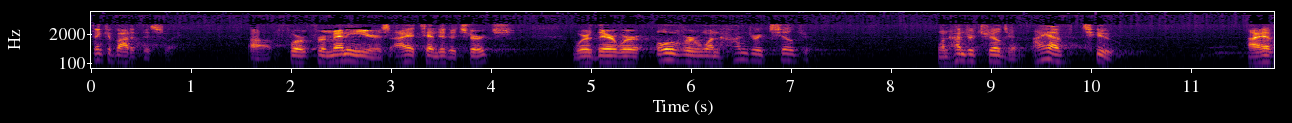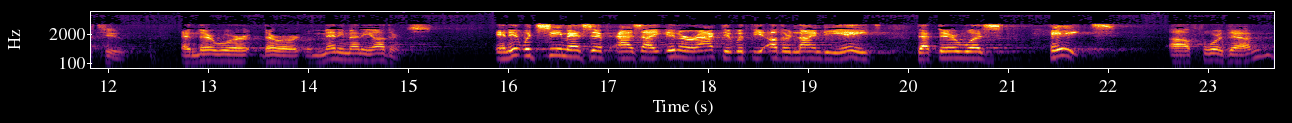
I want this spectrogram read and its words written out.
Think about it this way. Uh, for, for many years, I attended a church where there were over 100 children. 100 children. I have two. I have two and there were, there were many, many others. And it would seem as if, as I interacted with the other 98, that there was hate uh, for them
